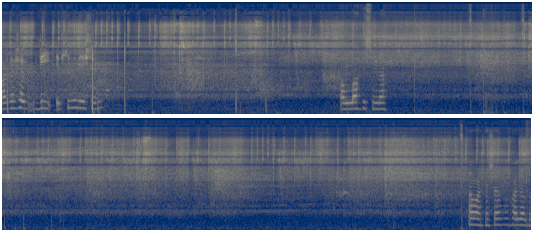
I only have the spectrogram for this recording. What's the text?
Arkadaşlar bir etkinliği değiştirdim. Allah bismillah. Tamam arkadaşlar bu halloldu.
